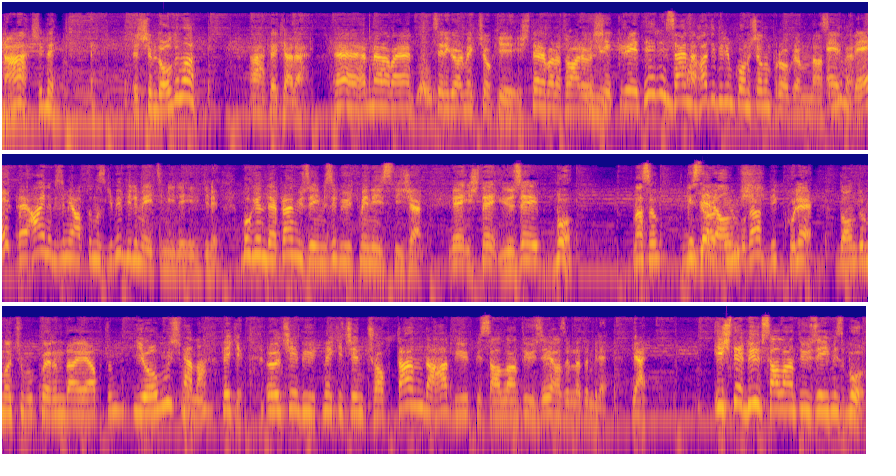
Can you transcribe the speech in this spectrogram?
Ha şimdi. E, şimdi oldu mu? Ah pekala. Ee, merhaba En. Seni görmek çok iyi. İşte laboratuvar önlüğü. Teşekkür ederim. Sen Hadi Bilim Konuşalım programındansın değil mi? Evet. Ee, aynı bizim yaptığımız gibi bilim eğitimiyle ilgili. Bugün deprem yüzeyimizi büyütmeni isteyeceğim. Ve işte yüzey bu. Nasıl? Güzel Gördüğün olmuş. bu da bir kule. Dondurma çubuklarından yaptım. İyi olmuş mu? Tamam. Peki ölçeği büyütmek için çoktan daha büyük bir sallantı yüzeyi hazırladım bile. Gel. İşte büyük sallantı yüzeyimiz bu.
